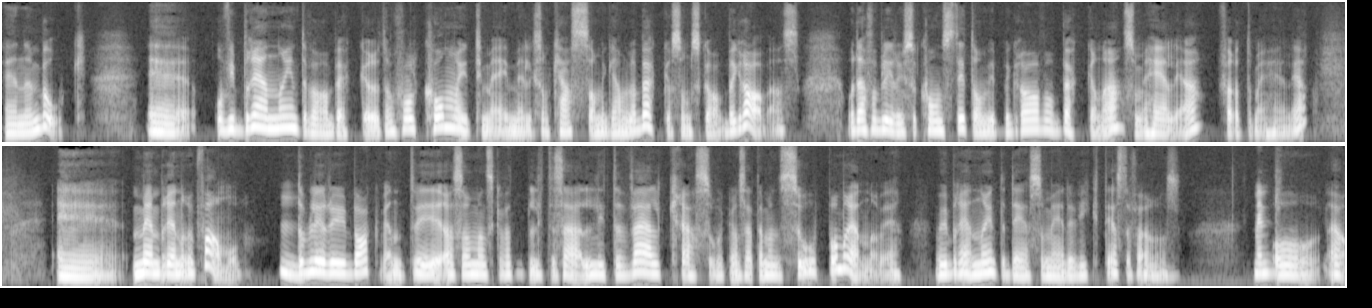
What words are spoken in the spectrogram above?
än en bok. Eh, och vi bränner inte våra böcker utan folk kommer ju till mig med liksom kassar med gamla böcker som ska begravas. Och därför blir det ju så konstigt om vi begraver böckerna som är heliga, för att de är heliga, eh, men bränner upp farmor. Mm. Då blir det ju bakvänt. Vi, alltså om man ska vara lite, så här, lite väl krass så brukar man säga att ja, men sopor bränner vi. Men vi bränner inte det som är det viktigaste för oss. Men Och, ja.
